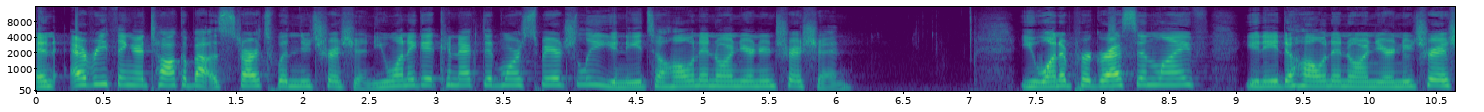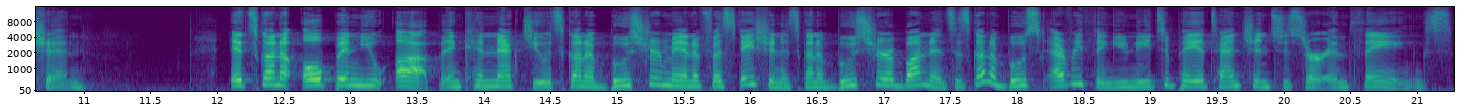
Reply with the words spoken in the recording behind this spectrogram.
and everything i talk about starts with nutrition you want to get connected more spiritually you need to hone in on your nutrition you want to progress in life you need to hone in on your nutrition it's going to open you up and connect you. It's going to boost your manifestation. It's going to boost your abundance. It's going to boost everything. You need to pay attention to certain things.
